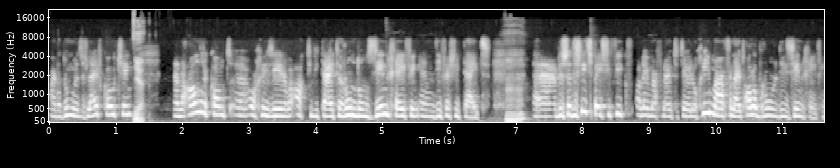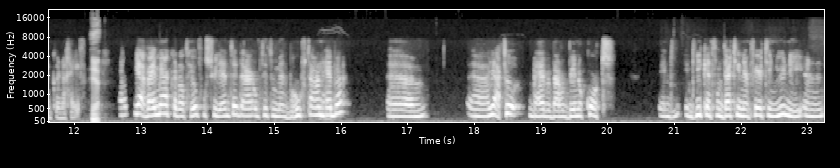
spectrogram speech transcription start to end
maar dat doen we dus live coaching. Ja. En aan de andere kant uh, organiseren we activiteiten rondom zingeving en diversiteit. Uh, dus het is niet specifiek alleen maar vanuit de theologie, maar vanuit alle bronnen die zingeving kunnen geven. Ja. En ja, wij merken dat heel veel studenten daar op dit moment behoefte aan hebben. Um, uh, ja, veel, we hebben binnenkort in, in het weekend van 13 en 14 juni een,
